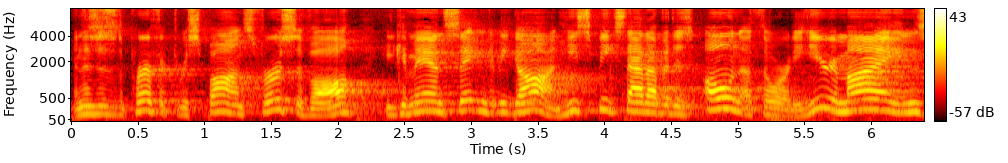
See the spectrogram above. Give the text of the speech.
And this is the perfect response. First of all, he commands Satan to be gone. He speaks out of his own authority. He reminds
